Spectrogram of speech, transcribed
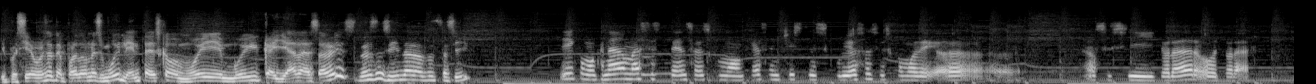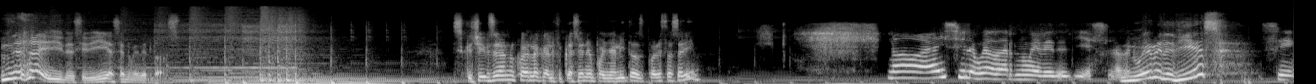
Y pues sí, esa temporada 1 es muy lenta, es como muy, muy callada, ¿sabes? No es así, nada, no es así. Sí, como que nada más es tenso, es como que hacen chistes curiosos y es como de, ah, no sé si llorar o llorar. y decidí hacerme del 2. Es que Chipson, ¿cuál es la calificación en pañalitos para esta serie? No, ahí sí le voy a dar 9 de 10, la verdad. ¿9 de 10? Sí.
